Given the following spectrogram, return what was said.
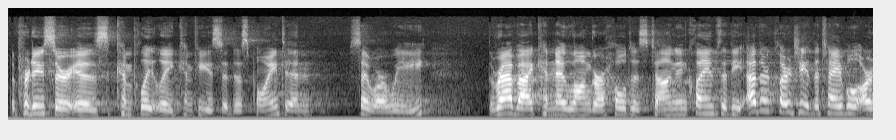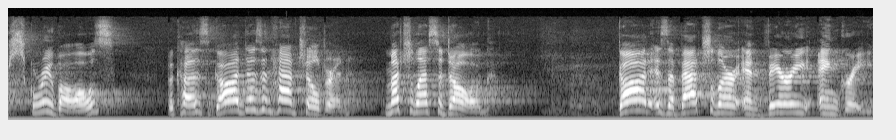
The producer is completely confused at this point, and so are we. The rabbi can no longer hold his tongue and claims that the other clergy at the table are screwballs because God doesn't have children, much less a dog. God is a bachelor and very angry.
